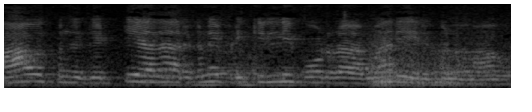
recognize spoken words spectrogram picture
மாவு கொஞ்சம் கெட்டியாக தான் இருக்கணும் இப்படி கிள்ளி போடுற மாதிரி இருக்கணும் மாவு.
